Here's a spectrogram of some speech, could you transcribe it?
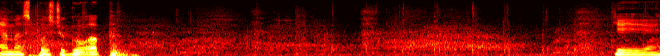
Am I supposed to go up? Yeah, yeah, yeah.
